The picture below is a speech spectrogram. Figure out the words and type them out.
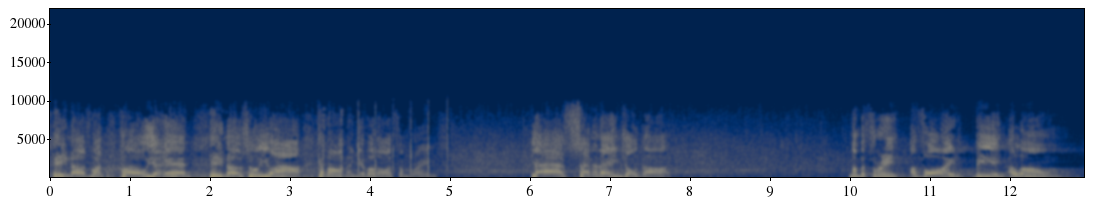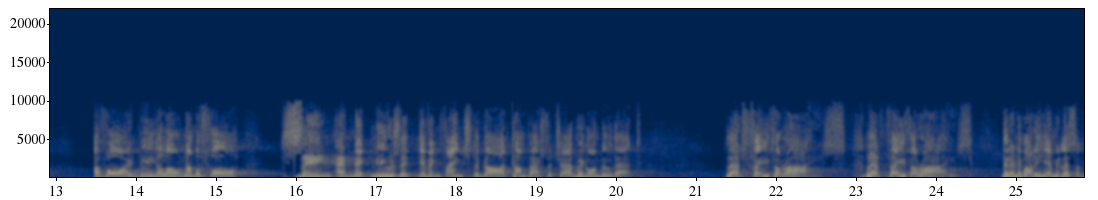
He knows what hole you're in. He knows who you are. Come on and give the Lord some praise. Yes, send an angel, God. Number three, avoid being alone. Avoid being alone. Number four, sing and make music giving thanks to God. Come, Pastor Chad, we're going to do that. Let faith arise. Let faith arise. Did anybody hear me? Listen,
